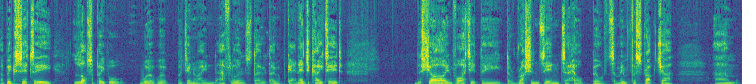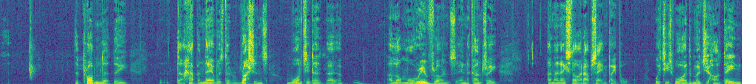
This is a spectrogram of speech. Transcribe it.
a big city lots of people were, were, were generating affluence, they, they were getting educated. The Shah invited the, the Russians in to help build some infrastructure. Um, the problem that the that happened there was that Russians wanted a, a, a lot more influence in the country, and then they started upsetting people, which is why the Mujahideen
